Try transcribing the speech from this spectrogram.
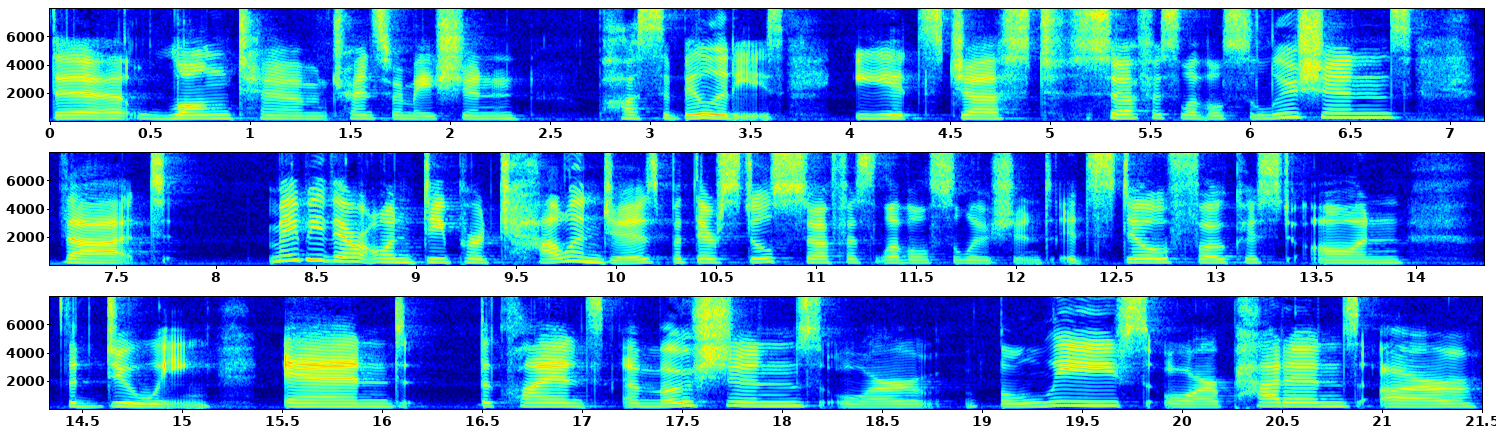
the long term transformation possibilities. It's just surface level solutions that maybe they're on deeper challenges, but they're still surface level solutions. It's still focused on the doing and the client's emotions or beliefs or patterns are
